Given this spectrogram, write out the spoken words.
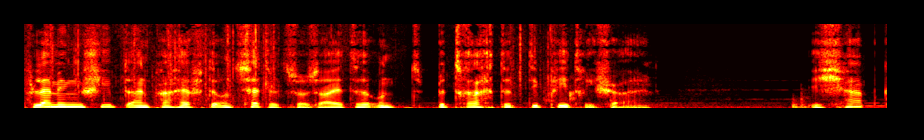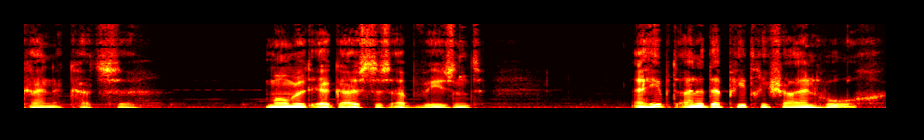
Fleming schiebt ein paar Hefte und Zettel zur Seite und betrachtet die Petrischalen. Ich hab keine Katze, murmelt er geistesabwesend. Er hebt eine der Petrischalen hoch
